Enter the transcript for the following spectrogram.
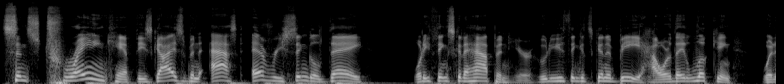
since training camp these guys have been asked every single day what do you think's going to happen here who do you think it's going to be how are they looking what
